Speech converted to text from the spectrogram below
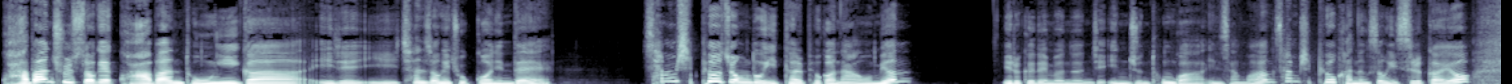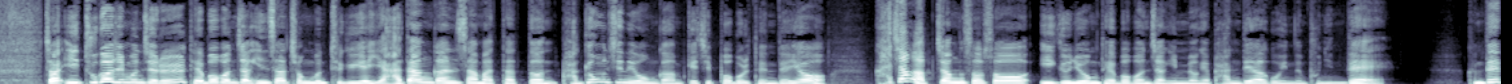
과반 출석의 과반 동의가 이제 이 찬성의 조건인데 30표 정도 이탈표가 나오면 이렇게 되면은 이제 인준 통과인 상황. 30표 가능성 있을까요? 자, 이 두 가지 문제를 대법원장 인사청문 특위의 야당 간사 맡았던 박용진 의원과 함께 짚어볼 텐데요. 가장 앞장서서 이균용 대법원장 임명에 반대하고 있는 분인데, 근데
